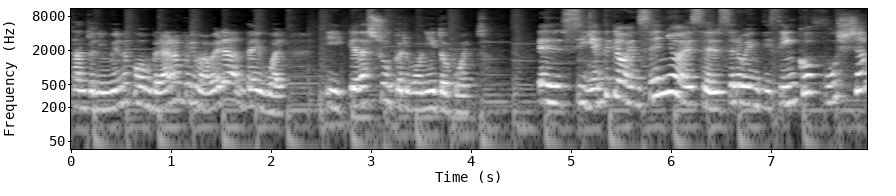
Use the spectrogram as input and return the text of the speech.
tanto en invierno como en verano, primavera, da igual. Y queda súper bonito puesto. El siguiente que os enseño es el 025 Fuchsia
